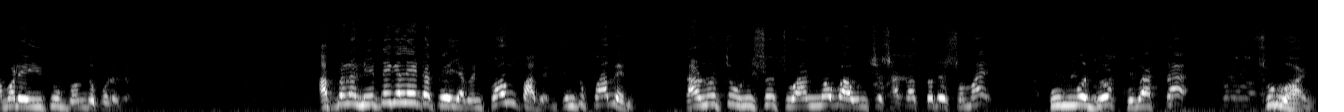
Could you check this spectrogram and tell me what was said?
আমার এই ইউটিউব বন্ধ করে দেব। আপনারা নেটে গেলে এটা পেয়ে যাবেন, কম পাবেন, কিন্তু পাবেন। কারণ হচ্ছে উনিশশো চুয়ান্ন বা উনিশশো সাতাত্তরের সময় কুম্ভ যোগ খুব একটা শুরু হয়নি।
